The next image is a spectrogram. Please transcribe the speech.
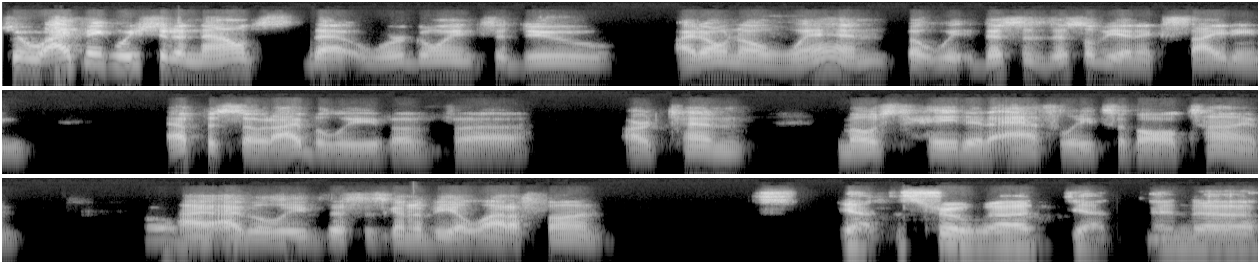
so I think we should announce that we're going to do. I don't know when, but we this is this will be an exciting episode, I believe, of uh, our ten most hated athletes of all time. Oh, I, I, believe this is going to be a lot of fun. Yeah, it's true. Uh, yeah, and uh,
